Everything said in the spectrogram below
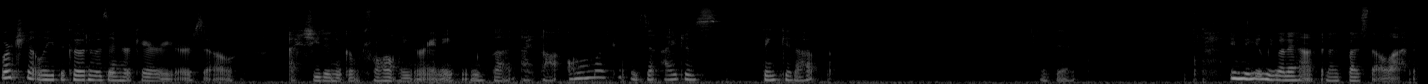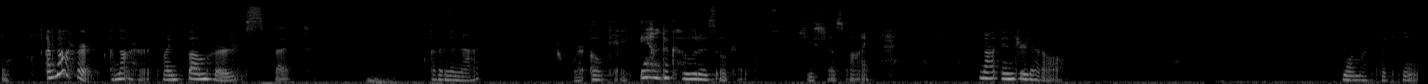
Fortunately, Dakota was in her carrier, so she didn't go falling or anything. But I thought, oh my goodness, did I just think it up? I did. Immediately when it happened, I bust out laughing. I'm not hurt. I'm not hurt. My bum hurts, but other than that, we're okay. And Dakota's okay. She's just fine. Not injured at all. One more quick thing.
